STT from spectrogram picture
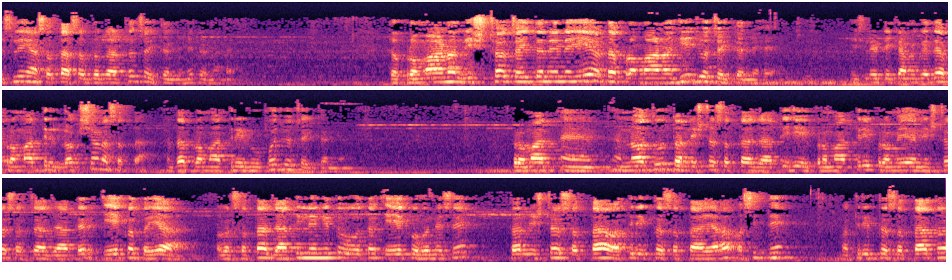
इसलिए यहाँ सत्ता शब्द का अर्थ चैतन्य ही लेना है। तो प्रमाण निष्ठ चैतन्य नहीं है अर्थात प्रमाण ही जो चैतन्य है। इसलिए टीका में कहते हैं प्रमात्री लक्षण सत्ता अर्थात प्रमात्री रूप जो चैतन्य। न तो तनिष्ठ सत्ता जाति ही, प्रमात्री प्रमेय निष्ठ सत्ता जातिर एक तया अगर सत्ता जाति लेंगे तो वो तो एक होने से तनिष्ठ सत्ता, अतिरिक्त सत्ता या असिद्ध अतिरिक्त सत्ता तो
